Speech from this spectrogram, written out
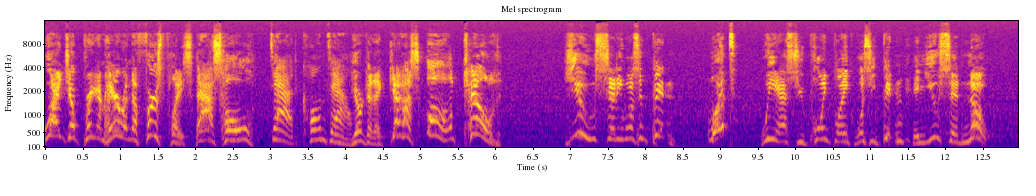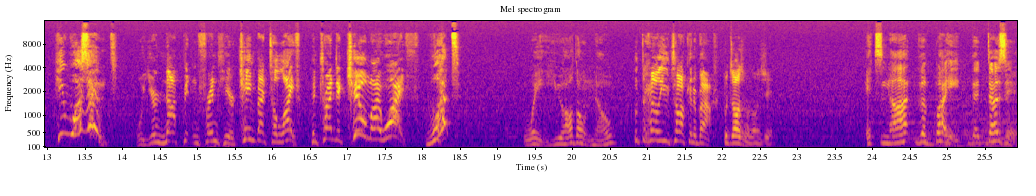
Why'd you bring him here in the first place, asshole? Dad, calm down. You're gonna get us all killed! You said he wasn't bitten. What? We asked you point blank, was he bitten, and you said no. He wasn't! Well, your not bitten friend here came back to life and tried to kill my wife! What? Wait, you all don't know? What the hell are you talking about? It's not the bite that does it.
